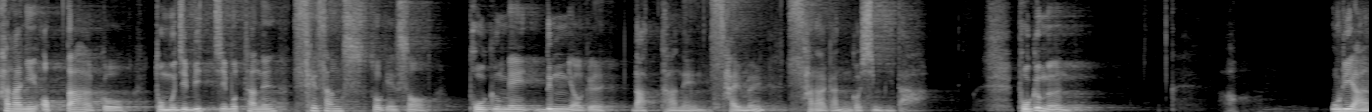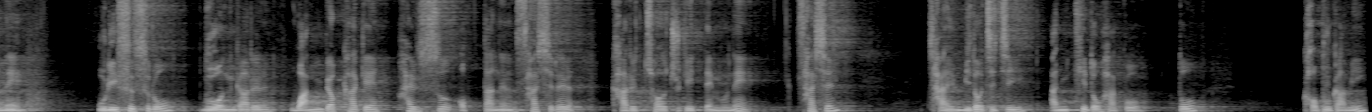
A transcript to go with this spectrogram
하나님 없다 하고 도무지 믿지 못하는 세상 속에서 복음의 능력을 나타낸 삶을 살아간 것입니다. 복음은 우리 안에 우리 스스로 무언가를 완벽하게 할 수 없다는 사실을 가르쳐 주기 때문에 사실 잘 믿어지지 않기도 하고 또 거부감이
